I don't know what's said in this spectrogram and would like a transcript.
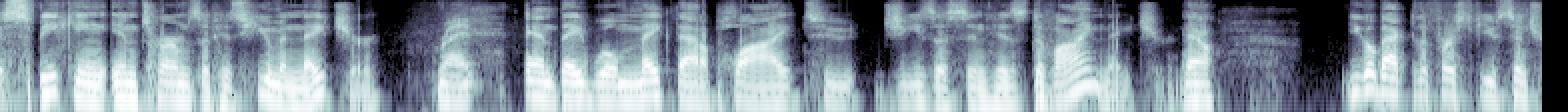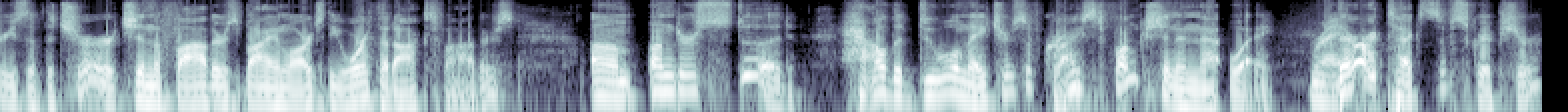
speaking in terms of his human nature. Right. And they will make that apply to Jesus in his divine nature. Now, you go back to the first few centuries of the church, and the fathers, by and large, the Orthodox fathers, um, understood how the dual natures of Christ function in that way. Right. There are texts of Scripture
